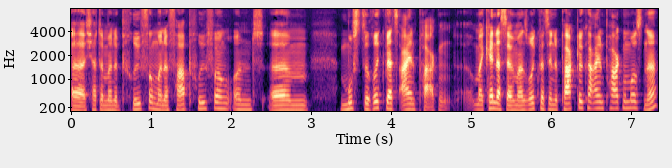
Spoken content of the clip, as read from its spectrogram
Äh, ich hatte meine Prüfung, meine Fahrprüfung und ähm, musste rückwärts einparken. Man kennt das ja, wenn man so rückwärts in eine Parklücke einparken muss, ne?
